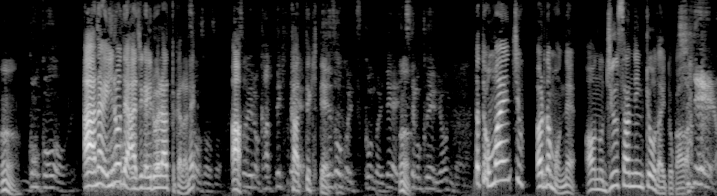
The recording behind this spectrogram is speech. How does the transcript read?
うん。5個あなんか色で味がいろいろあったからね。そうそうそう。あそういうの買ってきて買ってきて。冷蔵庫に突っ込んどいて、うん。いつでも食えるよみたいなだってお前んちあれだもんね。あの13人兄弟とか。ちげえよ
